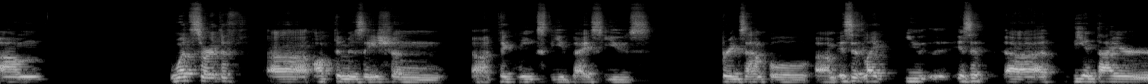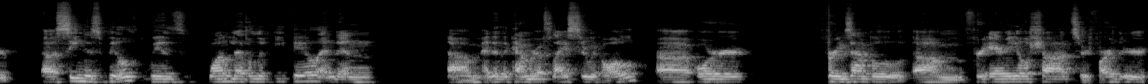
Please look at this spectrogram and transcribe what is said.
um, what sort of uh, optimization uh, techniques do you guys use for example um, is it like you is it uh, the entire uh, scene is built with one level of detail and then um, and then the camera flies through it all. Uh, or, for example, um, for aerial shots or farther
